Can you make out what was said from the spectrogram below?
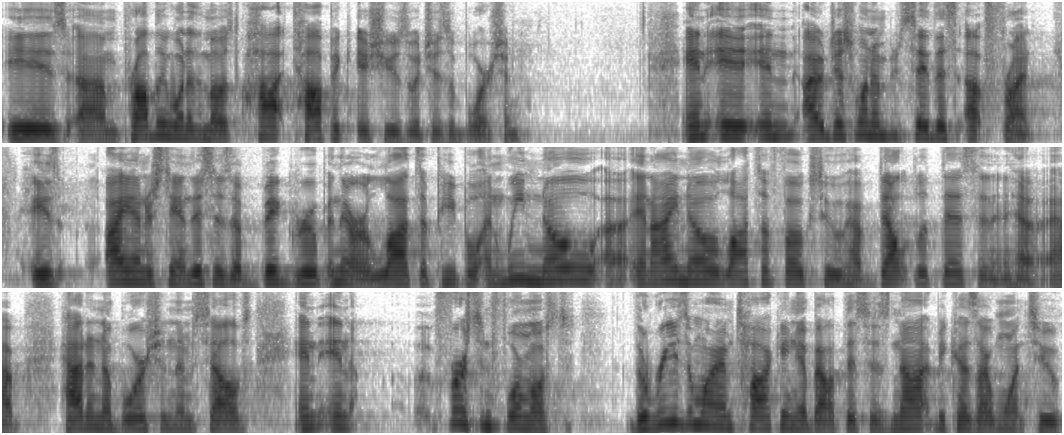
is um, probably one of the most hot topic issues, which is abortion. And, and I just want to say this up front is I understand this is a big group and there are lots of people, and we know, uh, and I know lots of folks who have dealt with this and have, have had an abortion themselves. And, and first and foremost, the reason why I'm talking about this is not because I want to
